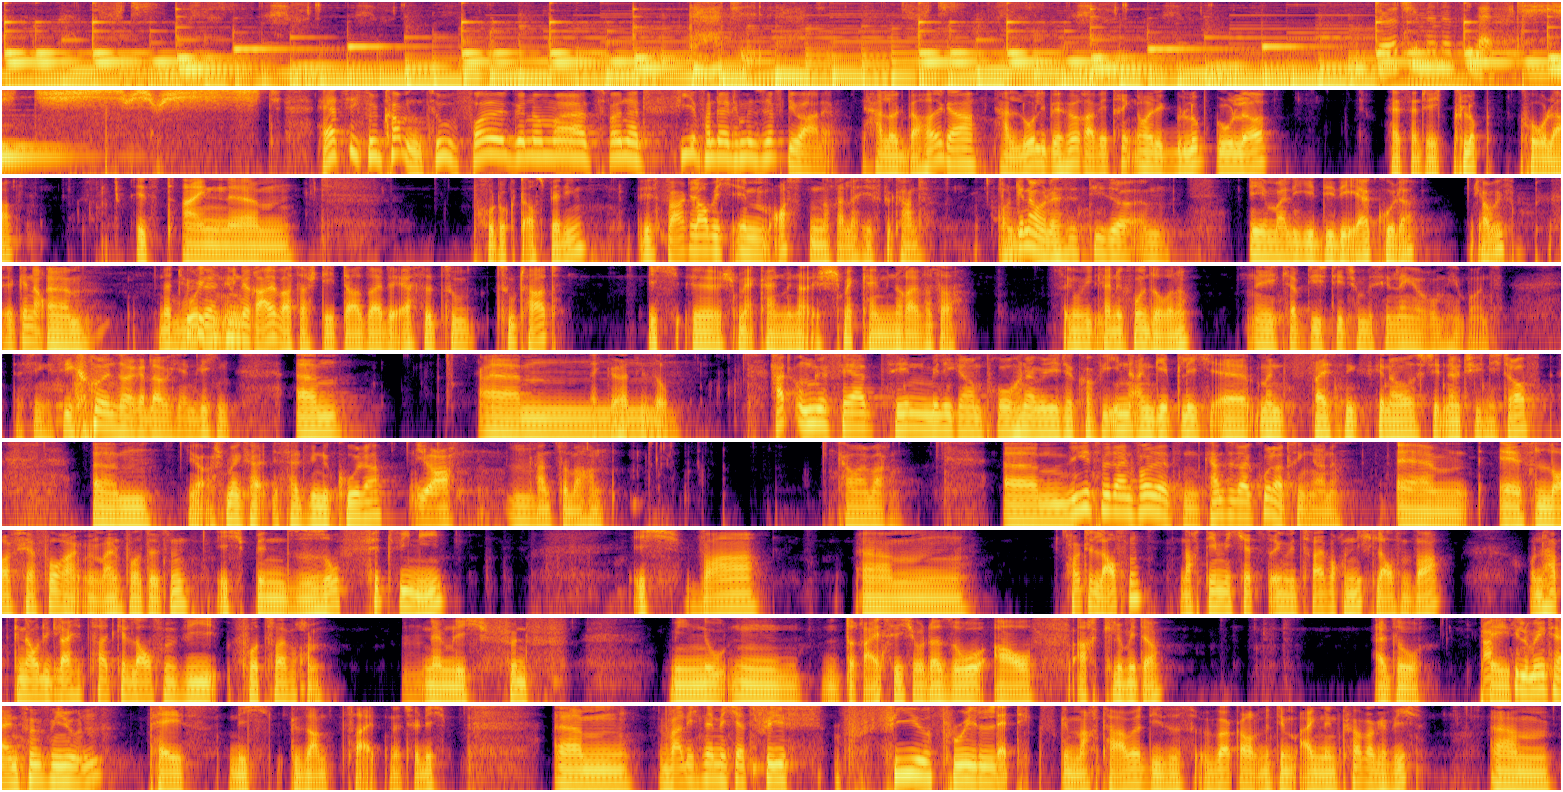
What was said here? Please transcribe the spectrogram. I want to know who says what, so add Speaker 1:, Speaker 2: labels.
Speaker 1: Dirty Minutes Left. Dirty, dirty, dirty Minutes Left. Dirty Minutes Left.
Speaker 2: Herzlich willkommen zu Folge Nummer 204 von Dirty Minutes Left, lieber Arne.
Speaker 3: Hallo lieber Holger, hallo liebe Hörer, wir trinken heute Club Cola. Heißt natürlich Club Cola. Ist ein ähm, Produkt aus Berlin. Es war, glaube ich, im Osten relativ bekannt.
Speaker 2: Und genau, das ist diese ähm, ehemalige DDR-Cola, glaube ich.
Speaker 3: Äh, genau.
Speaker 2: Ähm,
Speaker 3: Natürliches Mineralwasser steht da, sei der erste Zu Zutat. Ich äh, schmeck kein Mineral, ich schmeck kein Mineralwasser. Ist irgendwie keine Kohlensäure, ne?
Speaker 2: nee, ich glaube, die steht schon ein bisschen länger rum hier bei uns. Deswegen ist die Kohlensäure, glaube ich, entwichen. Ähm, ähm,
Speaker 3: Vielleicht gehört sie so.
Speaker 2: Hat ungefähr 10 Milligramm pro 100 Milliliter Koffein angeblich. Äh, man weiß nichts genau, es steht natürlich nicht drauf. Ähm, ja, schmeckt halt, ist halt wie eine Cola.
Speaker 3: Ja, kannst du machen.
Speaker 2: Kann man machen. Ähm, wie geht's mit deinen Vorsätzen? Kannst du da Cola trinken, Anne?
Speaker 3: Ähm, es läuft hervorragend mit meinen Vorsätzen. Ich bin so fit wie nie. Ich war ähm, heute laufen, nachdem ich jetzt irgendwie zwei Wochen nicht laufen war und habe genau die gleiche Zeit gelaufen wie vor zwei Wochen. Nämlich fünf Minuten 30 oder so auf acht Kilometer. Also
Speaker 2: Acht
Speaker 3: Pace.
Speaker 2: Kilometer in fünf Minuten.
Speaker 3: Pace, nicht Gesamtzeit natürlich. Ähm, weil ich nämlich jetzt Free, Feel Freeletics gemacht habe, dieses Workout mit dem eigenen Körpergewicht. Ähm,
